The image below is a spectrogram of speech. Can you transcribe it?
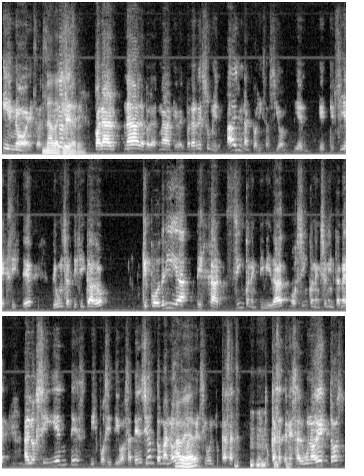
Y no es así. Nada que Entonces, ver. para nada, para nada que ver. Para resumir, hay una actualización, bien, que, que sí existe, de un certificado que podría dejar sin conectividad o sin conexión a internet a los siguientes dispositivos. Atención, toma nota A para ver. ver si vos en tu casa, en tu casa tenés alguno de estos.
